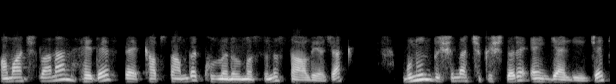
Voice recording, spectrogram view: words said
amaçlanan hedef ve kapsamda kullanılmasını sağlayacak, bunun dışına çıkışları engelleyecek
